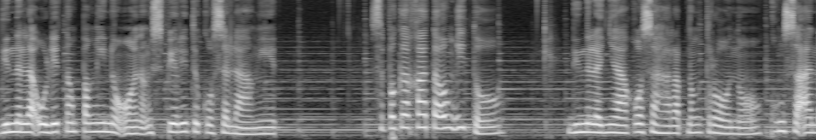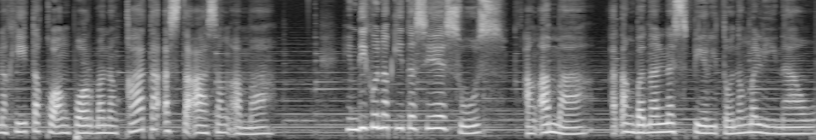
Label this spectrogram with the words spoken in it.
dinala ulit ng Panginoon ang espiritu ko sa langit. Sa pagkakataong ito, dinala niya ako sa harap ng trono kung saan nakita ko ang forma ng kataas-taasang Ama. Hindi ko nakita si Jesus, ang Ama at ang banal na espiritu ng malinaw.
